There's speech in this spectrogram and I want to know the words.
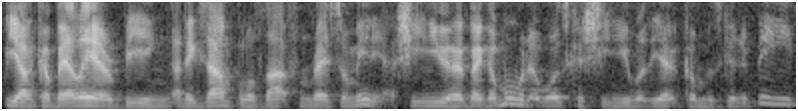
Bianca Belair being an example of that from WrestleMania. She knew how big a moment it was because she knew what the outcome was going to be,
